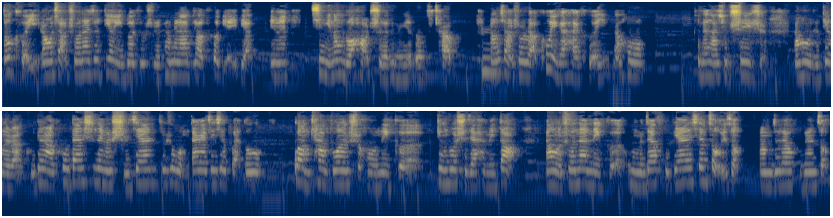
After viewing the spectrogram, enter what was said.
都可以。然后我想说，那就定一个就是堪培拉比较特别一点，因为悉尼那么多好吃的，肯定也都差不多。然后嗯想说软库应该还可以，然后就带他去吃一吃，然后我就订了软库，订软库，但是那个时间就是我们大概这些馆都逛的差不多的时候，那个订桌时间还没到，然后我说那那个我们在湖边先走一走，然后我们就在湖边走，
